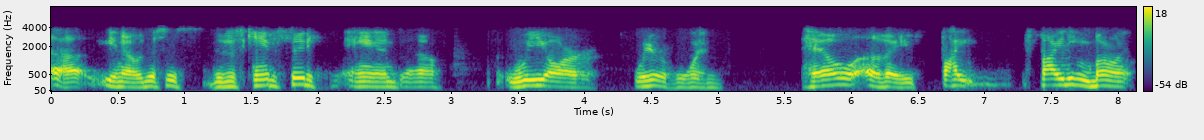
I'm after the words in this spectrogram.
uh, you know this is this is Kansas City, and uh, we are we are one hell of a fight fighting bunch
